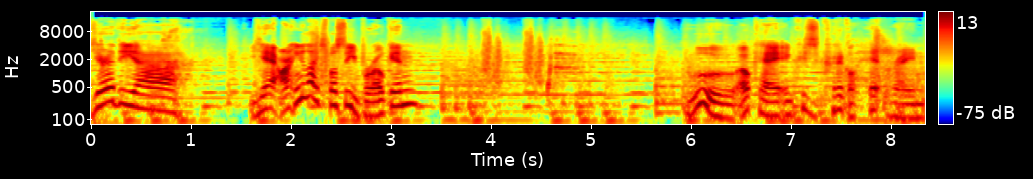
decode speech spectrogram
You're the uh Yeah, aren't you like supposed to be broken? Ooh, okay. Increases critical hit range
